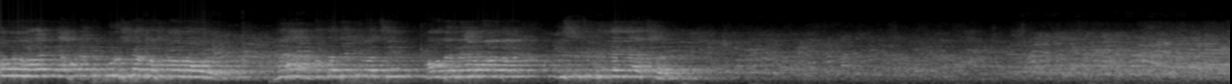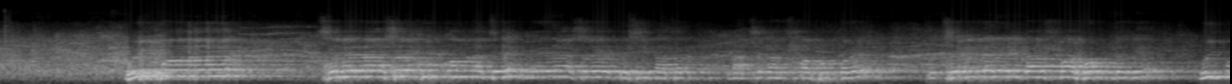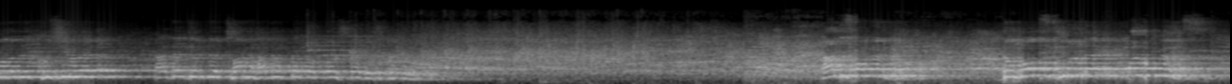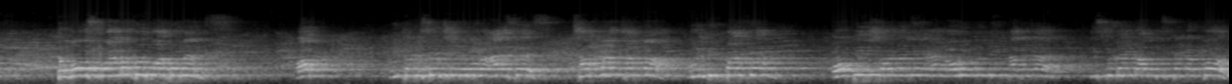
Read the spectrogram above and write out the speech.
আমার মনে হয় একটা পুরস্কার ঘোষণা করা হবে হ্যাঁ আমরা দেখতে পাচ্ছি আমাদের মেয়র মহোদয় ইনস্টিটিউট থেকে আসছেন ছেলেরা আসলে খুব কম নাচে মেয়েরা আসলে বেশি নাচে নাচে ডান্স পারফর্ম করে তো ছেলেদের এই ডান্স পারফর্ম দেখে হুইপলে খুশি হয়ে তাদের জন্য ছয় হাজার টাকা পুরস্কার ঘোষণা করেছে At this moment, the most demanded performance, the most wonderful performance of International Singapore ISS, Chamma Chamma, will be performed. OP Shornali and Orumudi Khadija, the student of the standard 4.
